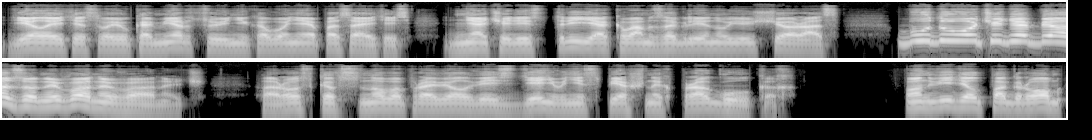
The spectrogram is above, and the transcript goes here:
Делайте свою коммерцию и никого не опасайтесь. Дня через три я к вам загляну еще раз. — Буду очень обязан, Иван Иванович. Форосков снова провел весь день в неспешных прогулках. Он видел погром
